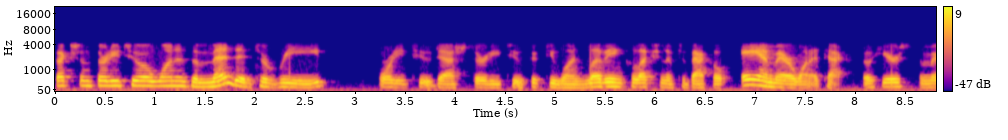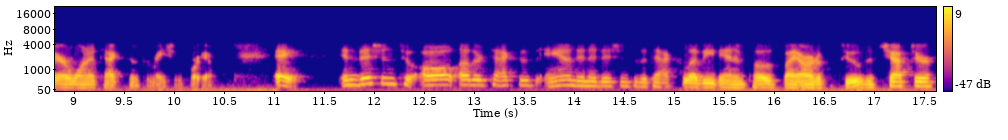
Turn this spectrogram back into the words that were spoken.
Section 3201 is amended to read 42 3251, levying collection of tobacco and marijuana tax. So here's the marijuana tax information for you. A. In addition to all other taxes and in addition to the tax levied and imposed by Article 2 of this chapter,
